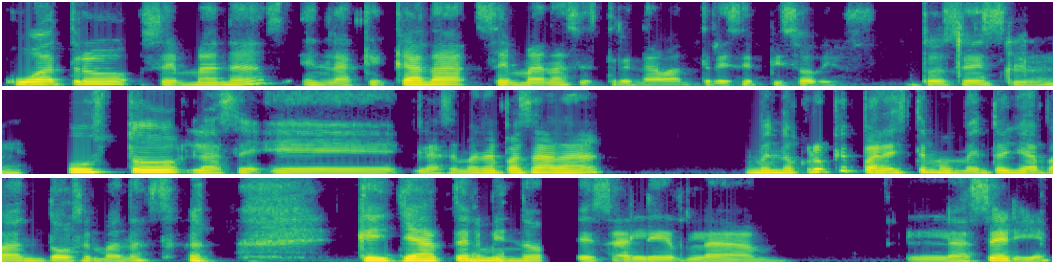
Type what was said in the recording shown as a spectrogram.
cuatro semanas en la que cada semana se estrenaban tres episodios. Entonces, justo la, eh, la semana pasada, bueno, creo que para este momento ya van dos semanas que ya terminó de salir la, la serie.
